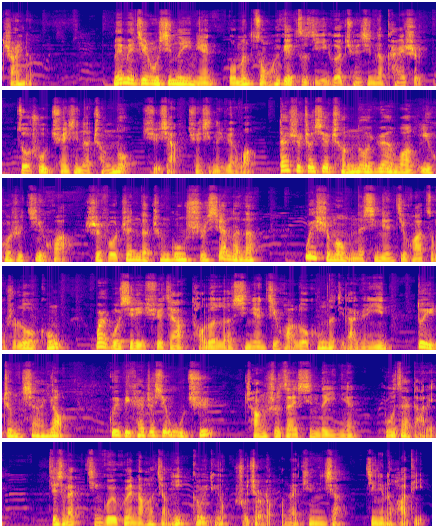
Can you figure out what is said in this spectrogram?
China。每每进入新的一年，我们总会给自己一个全新的开始，做出全新的承诺，许下全新的愿望。但是这些承诺、愿望亦或是计划，是否真的成功实现了呢？为什么我们的新年计划总是落空？外国心理学家讨论了新年计划落空的几大原因，对症下药，规避开这些误区。尝试在新的一年不再打脸。接下来，请各位会员拿好讲义，各位听友说劲儿了，我们来听一下今天的话题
